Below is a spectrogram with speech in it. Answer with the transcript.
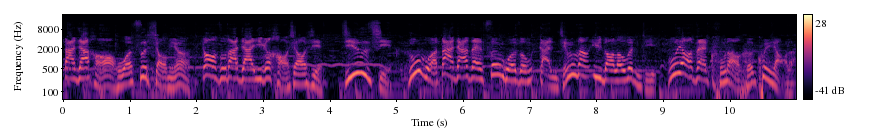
大家好，我是小明，告诉大家一个好消息：即日起，如果大家在生活中感情上遇到了问题，不要再苦恼和困扰了。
